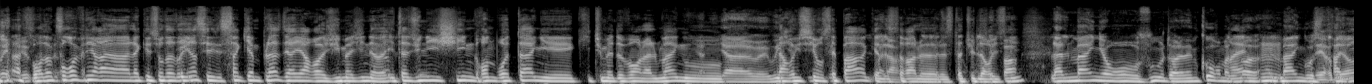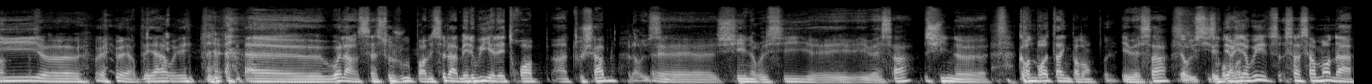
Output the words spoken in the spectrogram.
mais- Bon, donc pour revenir à la question d'Adrien, c'est cinquième place derrière, euh, j'imagine, euh, États-Unis, Chine, Grande-Bretagne et qui tu mets devant l'Allemagne ou euh, oui, la Russie, on ne sait pas quel Voilà. sera le, le statut de la Russie. L'Allemagne, on joue dans la même cour maintenant. Ouais. Allemagne, Australie, euh, ouais, RDA, oui. euh, voilà, ça se joue parmi ceux-là. Mais oui, il y a les trois intouchables. La Russie. Chine, Russie et USA. Chine, euh, Grande-Bretagne, pardon, et USA. La Russie Et derrière, oui, sincèrement, on a,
